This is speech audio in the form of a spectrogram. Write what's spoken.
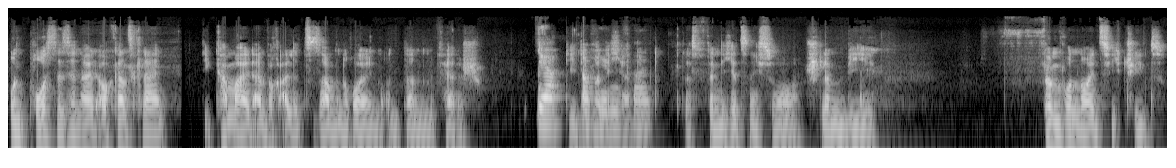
Und Poster sind halt auch ganz klein. Die kann man halt einfach alle zusammenrollen und dann fertig. Ja, Die, die auf man jeden nicht Fall. Das finde ich jetzt nicht so schlimm wie 95 Jeans.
